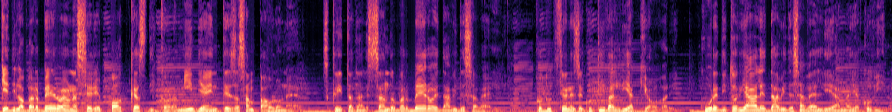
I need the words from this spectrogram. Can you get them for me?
Chiedilo a Barbero è una serie podcast di Cora Media Intesa San Paolo Ner scritta da Alessandro Barbero e Davide Savelli. Produzione esecutiva Lia Chiovari. Cura editoriale Davide Savelli e Anna Iacovino.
